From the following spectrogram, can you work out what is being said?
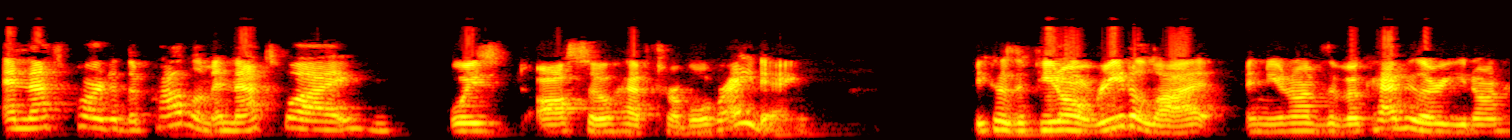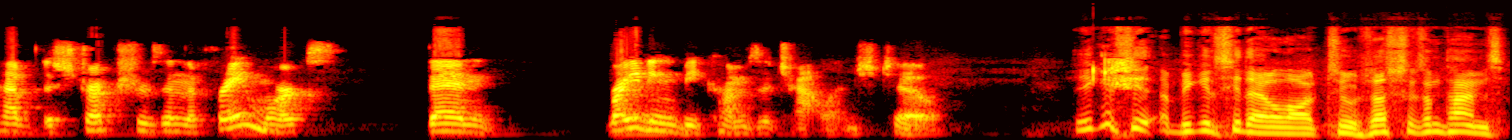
and that's part of the problem. And that's why boys also have trouble writing. Because if you don't read a lot and you don't have the vocabulary, you don't have the structures and the frameworks, then writing becomes a challenge too. You can see you can see that a lot too, especially sometimes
